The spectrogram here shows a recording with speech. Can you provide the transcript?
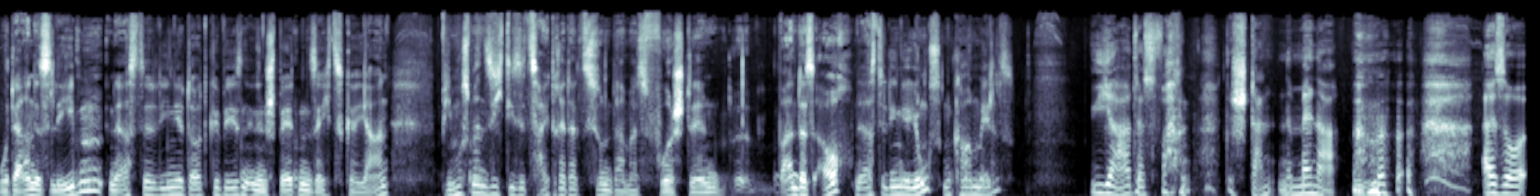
modernes Leben in erster Linie dort gewesen, in den späten 60er Jahren. Wie muss man sich diese Zeitredaktion damals vorstellen? Äh, waren das auch in erster Linie Jungs und kaum Mädels? Ja, das waren gestandene Männer. Mhm. Also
